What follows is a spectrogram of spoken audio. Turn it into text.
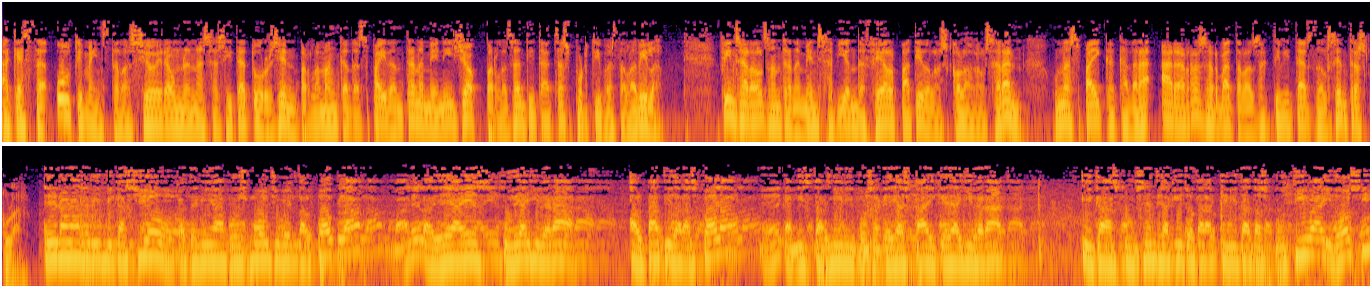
Aquesta última instal·lació era una necessitat urgent per la manca d'espai d'entrenament i joc per les entitats esportives de la vila. Fins ara els entrenaments s'havien de fer al pati de l'Escola Galceran, un espai que quedarà ara reservat a les activitats del centre escolar. Era una reivindicació que tenia doncs, molt jovent del poble, vale? la idea és poder alliberar el pati de l'escola, eh? que a mig termini doncs, aquell espai queda alliberat i que es concentri aquí tota l'activitat esportiva i d'oci.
